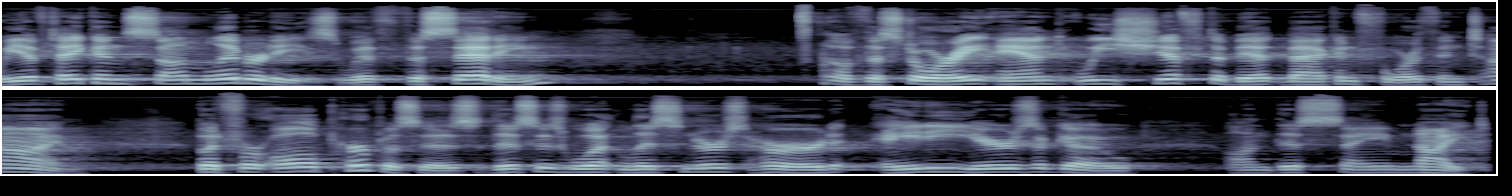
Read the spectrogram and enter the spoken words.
We have taken some liberties with the setting of the story and we shift a bit back and forth in time. But for all purposes, this is what listeners heard 80 years ago on this same night.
